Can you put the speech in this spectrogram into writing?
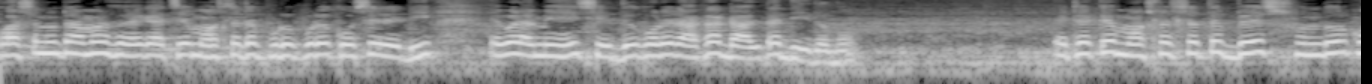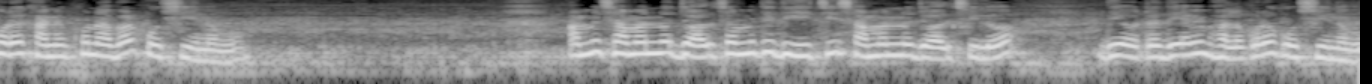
কষানোটা আমার হয়ে গেছে, মশলাটা পুরোপুরি কষে রেডি এবার আমি এই সেদ্ধ করে রাখা ডালটা দিয়ে দেবো। এটাকে মশলার সাথে বেশ সুন্দর করে খানিকক্ষণ আবার কষিয়ে নেব। আমি সামান্য জল সমিতি দিয়েছি, সামান্য জল ছিল। দিয়ে ওটা দিয়ে আমি ভালো করে কষিয়ে নেব।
